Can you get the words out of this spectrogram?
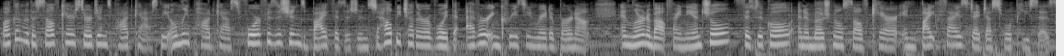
Welcome to the Self Care Surgeons Podcast, the only podcast for physicians by physicians to help each other avoid the ever increasing rate of burnout and learn about financial, physical, and emotional self care in bite sized, digestible pieces.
